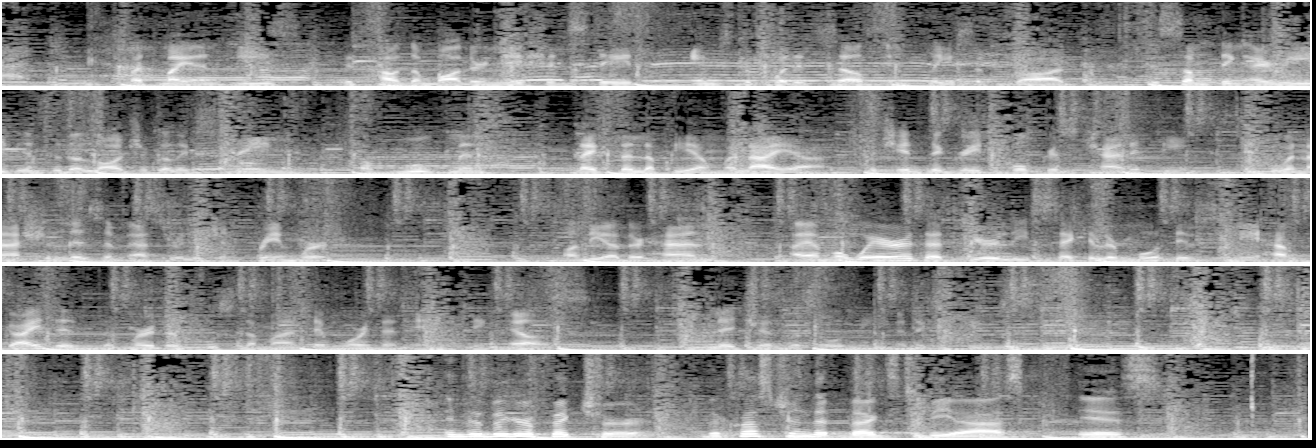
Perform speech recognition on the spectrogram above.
But my unease with how the modern nation state aims to put itself in place of God is something I read into the logical extreme of movements like the Lapiang Malaya, which integrate folk Christianity into a nationalism as religion framework. On the other hand, I am aware that purely secular motives may have guided the murder of Bustamante more than anything else. Religion was only In the bigger picture, the question that begs to be asked is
